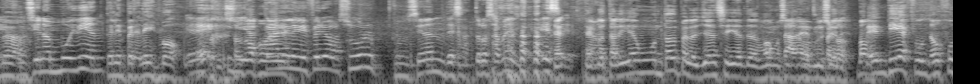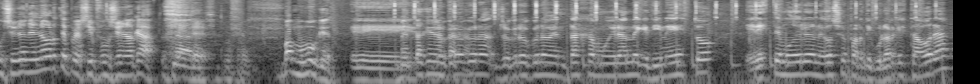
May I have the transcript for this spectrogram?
eh, No. funcionan muy bien. Del imperialismo. Eh, son y acá en el hemisferio sur funcionan desastrosamente. Te, Ese, te acotaría un montón, pero ya enseguida te vamos a A ver, conclusiones. Vamos. Ben 10 fun- no funcionó en el norte, pero sí funcionó acá. Claro. Vamos, Booker. Eh, Ventaja y yo, ventaja. Creo que una, yo creo que una ventaja muy grande que tiene esto, en este modelo de negocio particular que está ahora,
